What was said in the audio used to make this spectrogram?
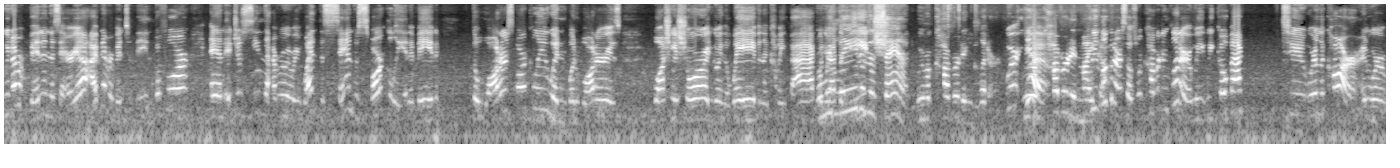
we've never been in this area. I've never been to Maine before, and it just seemed that everywhere we went, the sand was sparkly, and it made the water sparkly when when water is washing ashore and going the wave and then coming back. When we you're the laid in the sand, we were covered in glitter. we're We yeah. were covered in mica. We look at ourselves. We're covered in glitter, and we, we go back to we're in the car, and we're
